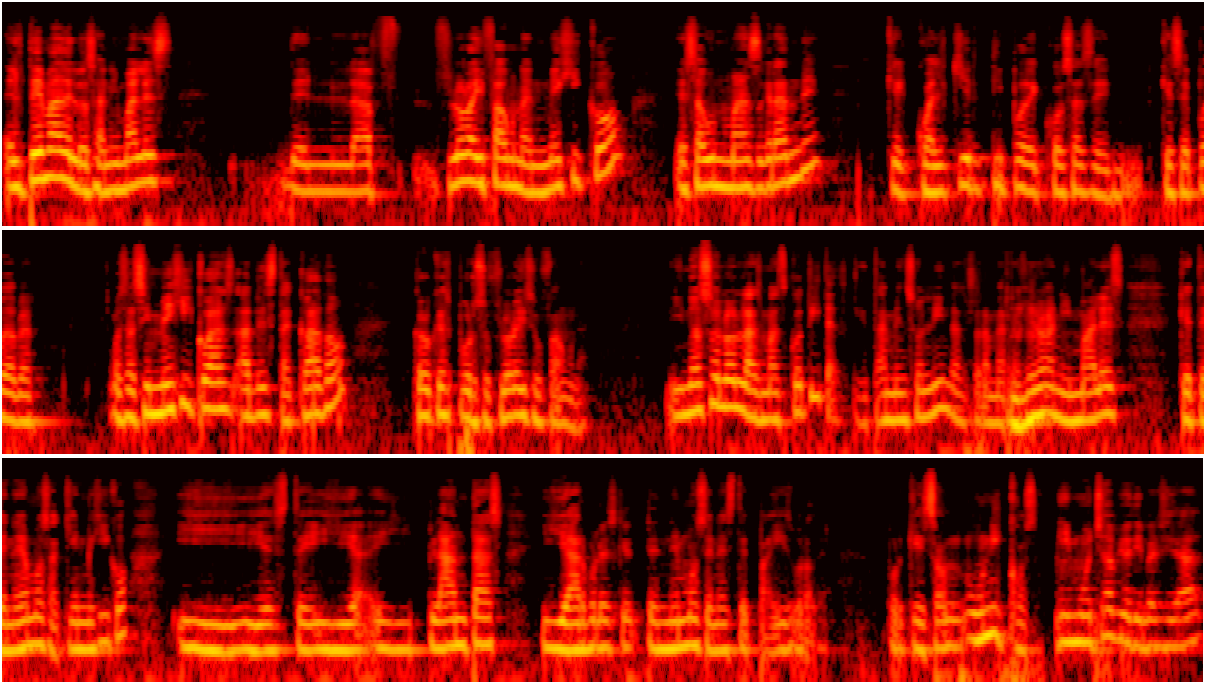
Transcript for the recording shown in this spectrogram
El, tema de los animales, de la flora y fauna en México, es aún más grande que cualquier tipo de cosas en- que se pueda hablar. O sea, si México ha, ha destacado, creo que es por su flora y su fauna. Y no solo las mascotitas, que también son lindas, pero me refiero Ujú. a animales que tenemos aquí en México y, y este y, y plantas y árboles que tenemos en este país, brother. Porque son únicos y mucha biodiversidad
